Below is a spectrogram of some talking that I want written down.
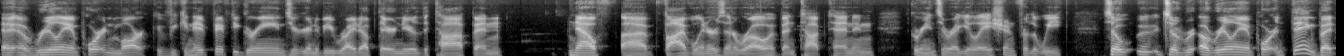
a really important mark. If you can hit 50 greens, you're going to be right up there near the top and now uh, five winners in a row have been top 10 in greens of regulation for the week. So uh, it's a, a really important thing. But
